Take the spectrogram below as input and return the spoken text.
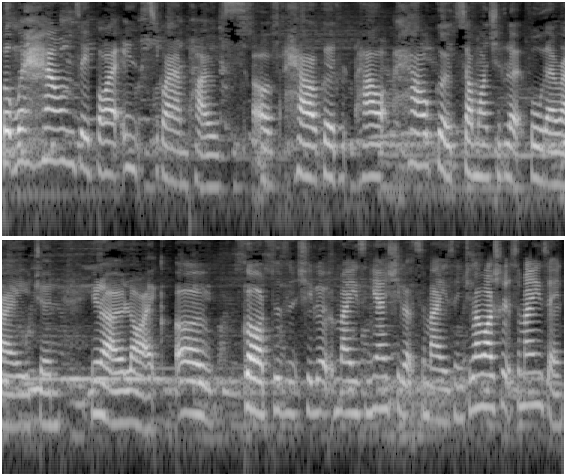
But we're hounded by Instagram posts of how good how how good someone should look for their age and you know like oh God, doesn't she look amazing? Yeah, she looks amazing. Do you know why she looks amazing?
